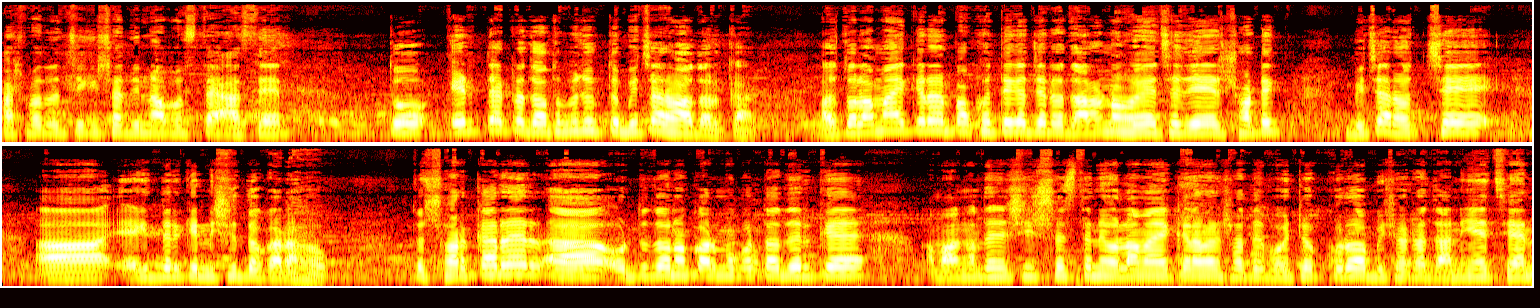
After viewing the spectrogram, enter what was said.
হাসপাতালে চিকিৎসাধীন অবস্থায় আছেন। তো এর তো একটা যথোপযুক্ত বিচার হওয়া দরকার। হয়তো লামাইকের পক্ষ থেকে যেটা জানানো হয়েছে যে সঠিক বিচার হচ্ছে এদেরকে নিষিদ্ধ করা হোক। তো সরকারের ঊর্ধ্বতন কর্মকর্তাদেরকে বাংলাদেশের শীর্ষস্থানীয় ওলামা একরামের সাথে বৈঠক করেও বিষয়টা জানিয়েছেন।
